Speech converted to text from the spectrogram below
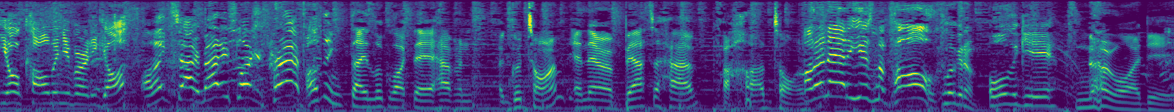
your Coleman you've already got? I think so, mate. It's like a crab. I think they look like they're having a good time, and they're about to have a hard time. I don't know how to use my pole. Look at them. All the gear, no idea.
